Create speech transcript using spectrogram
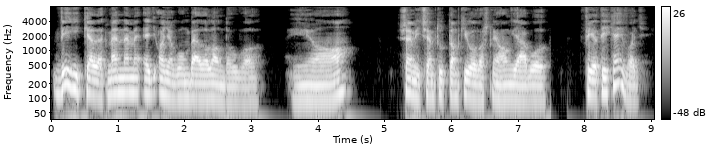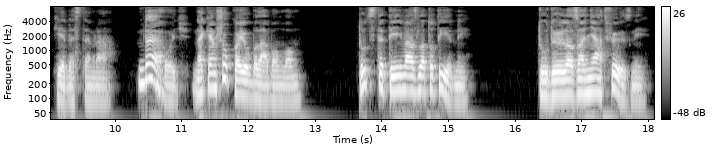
Végig kellett mennem egy anyagon Bella Landauval. Ja? Semmit sem tudtam kiolvasni a hangjából. Féltékeny vagy? kérdeztem rá. Dehogy, nekem sokkal jobb lábam van. Tudsz te tényvázlatot írni? Tud ő lazanyját főzni?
